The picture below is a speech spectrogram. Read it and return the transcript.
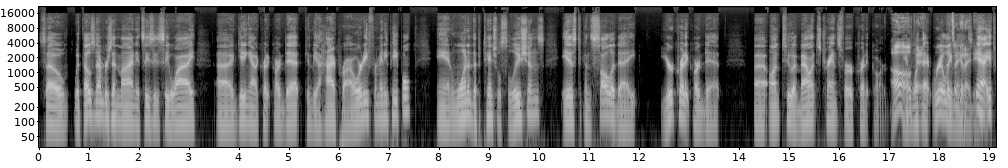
So, with those numbers in mind, it's easy to see why uh, getting out of credit card debt can be a high priority for many people. And one of the potential solutions is to consolidate your credit card debt uh, onto a balance transfer credit card. Oh, and okay. what that really That's means. a good idea. Yeah, it's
